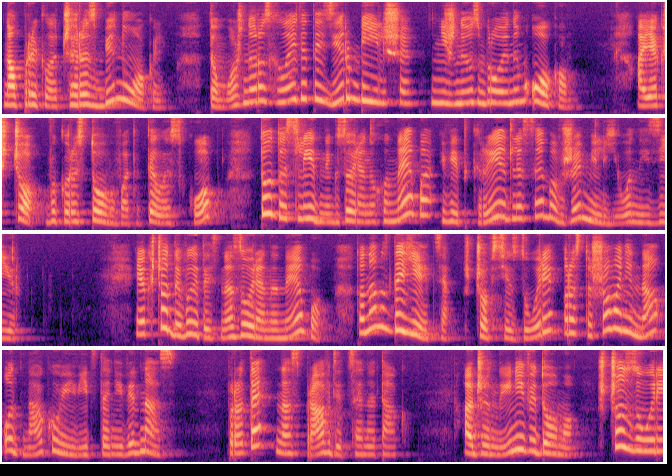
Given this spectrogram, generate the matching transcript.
наприклад, через бінокль, то можна розгледіти зір більше, ніж неозброєним оком. А якщо використовувати телескоп, то дослідник зоряного неба відкриє для себе вже мільйони зір. Якщо дивитись на зоряне небо, то нам здається, що всі зорі розташовані на однаковій відстані від нас. Проте насправді це не так. Адже нині відомо, що зорі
